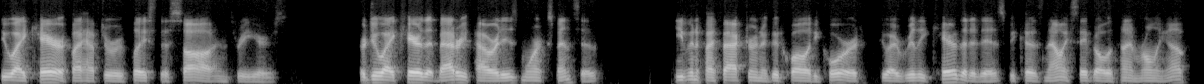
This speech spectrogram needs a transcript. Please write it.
do I care if I have to replace this saw in three years? Or do I care that battery powered is more expensive? Even if I factor in a good quality cord, do I really care that it is? Because now I save it all the time rolling up.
